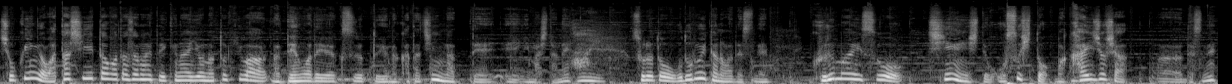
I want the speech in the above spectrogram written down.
職員が渡し板を渡さないといけないような時は電話で予約するというような形になっていましたね。はい、それと驚いたのはですね車椅子を支援して押す人、まあ、介助者ですね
